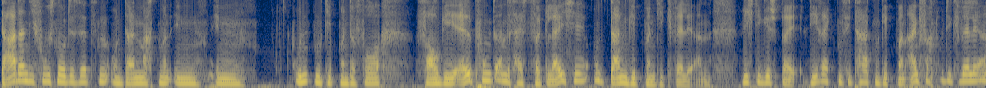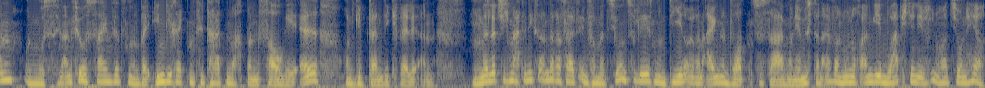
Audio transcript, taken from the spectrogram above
da dann die Fußnote setzen und dann macht man in, in unten gibt man davor VGL-Punkt an, das heißt Vergleiche, und dann gibt man die Quelle an. Wichtig ist, bei direkten Zitaten gibt man einfach nur die Quelle an und muss es in Anführungszeichen setzen, und bei indirekten Zitaten macht man VGL und gibt dann die Quelle an. Und letztlich macht ihr nichts anderes, als Informationen zu lesen und die in euren eigenen Worten zu sagen. Und ihr müsst dann einfach nur noch angeben, wo habe ich denn die Informationen her?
